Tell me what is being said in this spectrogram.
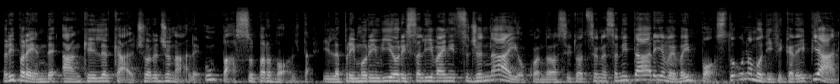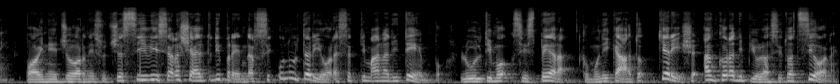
Riprende anche il calcio regionale, un passo per volta. Il primo rinvio risaliva a inizio gennaio, quando la situazione sanitaria aveva imposto una modifica dei piani. Poi nei giorni successivi si era scelto di prendersi un'ulteriore settimana di tempo. L'ultimo, si spera, comunicato, chiarisce ancora di più la situazione.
